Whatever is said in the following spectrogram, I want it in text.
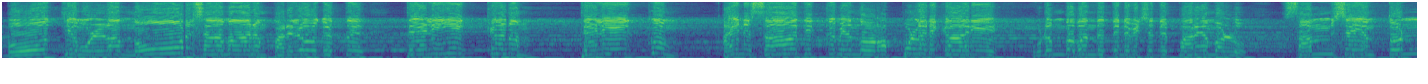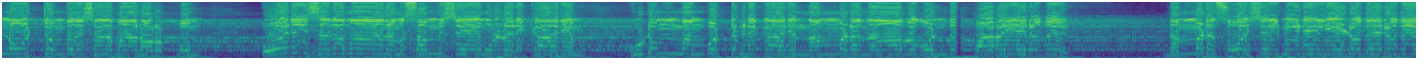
ബോധ്യമുള്ള നൂറ് ശതമാനം പരലോകത്ത് തെളിയിക്കണം തെളിയിക്കും അതിന് സാധിക്കും എന്ന് ഉറപ്പുള്ള ഒരു കാര്യം കുടുംബ ബന്ധത്തിന്റെ വിഷയത്തിൽ പറയാൻ പാടുള്ളൂ. സംശയം തൊണ്ണൂറ്റൊമ്പത് ശതമാനം ഉറപ്പും ഒരു ശതമാനം സംശയമുള്ള ഒരു കാര്യം കുടുംബം പൊട്ടുന്ന കാര്യം നമ്മുടെ നാവ് കൊണ്ട് പറയരുത്. നമ്മുടെ സോഷ്യൽ മീഡിയയിൽ എഴുതരുത്.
